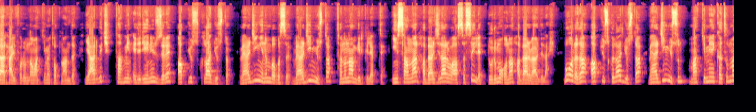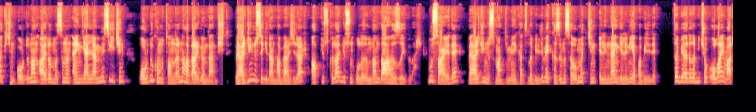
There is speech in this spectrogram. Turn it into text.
Derhal forumda mahkeme toplandı. Yargıç tahmin edeceğiniz üzere Appius Claudius'tu. Virginia'nın babası Virginius da tanınan bir plebti. İnsanlar haberciler vasıtasıyla durumu ona haber verdiler. Bu arada Appius Claudius da Virginius'un mahkemeye katılmak için ordudan ayrılmasının engellenmesi için ordu komutanlarına haber göndermişti. Verginius'a giden haberciler Appius Claudius'un ulağından daha hızlıydılar. Bu sayede Verginius mahkemeye katılabildi ve kızını savunmak için elinden geleni yapabildi. Tabi arada birçok olay var.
